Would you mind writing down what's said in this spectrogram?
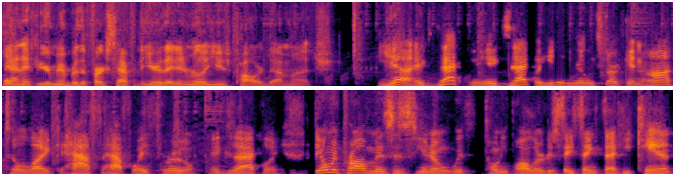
yeah, and if you remember the first half of the year, they didn't really use Pollard that much. Yeah, exactly, exactly. He didn't really start getting hot till like half halfway through. Exactly. The only problem is, is you know, with Tony Pollard, is they think that he can't,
